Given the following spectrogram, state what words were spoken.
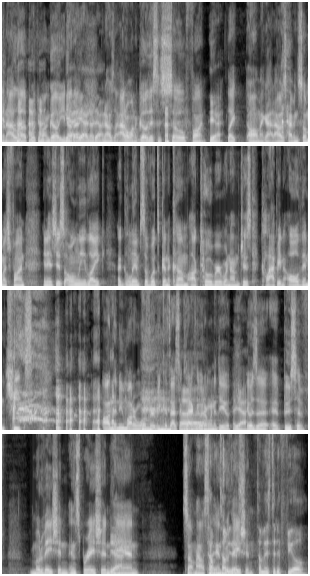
And I love Pokemon Go, you know Uh-huh. Yeah, that? yeah, no doubt. And I was like, I don't want to go. This is so fun. Yeah. Like, oh my god, I was having so much fun, and it's just only like a glimpse of what's gonna come October when I'm just clapping all them cheeks. on the new Modern Warfare because that's exactly what I'm going to do. Uh, yeah. it was a, a boost of motivation, inspiration, Yeah. and something else Tell, that ends with this. Asian. Tell me this. Did it feel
